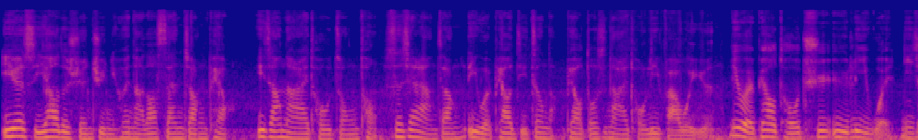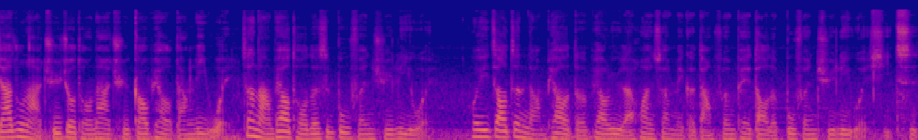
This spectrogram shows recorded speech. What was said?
一月十一号的选举，你会拿到三张票，一张拿来投总统，剩下两张立委票及政党票都是拿来投立法委员。立委票投区域立委，你家住哪区就投哪区，高票当立委。政党票投的是不分区立委，会依照政党票的得票率来换算每个党分配到的不分区立委席次。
